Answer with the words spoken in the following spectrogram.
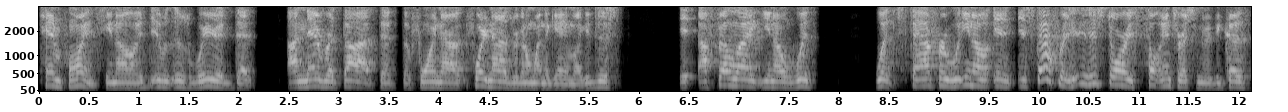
ten points, you know, it, it was it was weird that I never thought that the 49ers, 49ers were going to win the game. Like it just it, I felt like you know with what Stafford, would you know, in, in Stafford, his story is so interesting to me because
